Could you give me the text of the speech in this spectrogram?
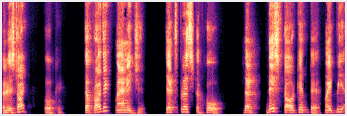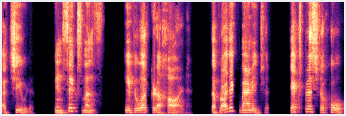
shall we start okay the project manager expressed hope that this target might be achieved in six months if you worked hard the project manager expressed hope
